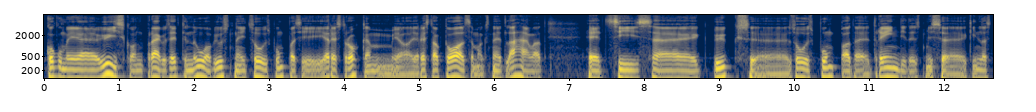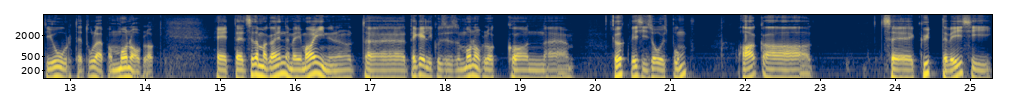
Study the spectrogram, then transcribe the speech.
kogu meie ühiskond praegusel hetkel nõuab just neid soojuspumpasi järjest rohkem ja järjest aktuaalsemaks need lähevad, et siis äh, üks äh, soojuspumpade trendidest, mis äh, kindlasti juurde tuleb, on monoplokk et, et seda ma ka ennem ei maininud, tegelikkuses monoplokk on õhk-vesi soojuspump, aga see küttevesi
